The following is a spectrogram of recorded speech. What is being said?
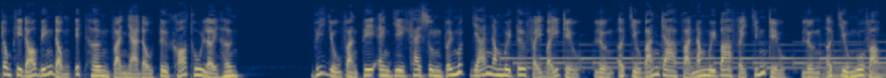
trong khi đó biến động ít hơn và nhà đầu tư khó thu lời hơn. Ví dụ vàng PNG khai xuân với mức giá 54,7 triệu lượng ở chiều bán ra và 53,9 triệu lượng ở chiều mua vào.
